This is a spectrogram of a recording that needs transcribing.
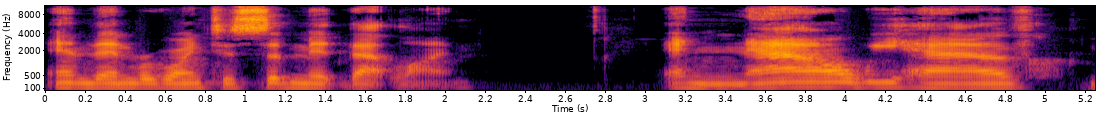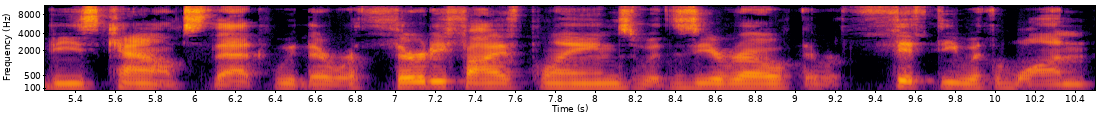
and then we're going to submit that line. And now we have these counts that we, there were 35 planes with 0, there were 50 with 1,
